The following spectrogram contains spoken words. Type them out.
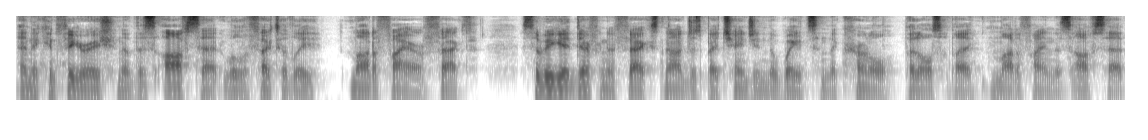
and the configuration of this offset will effectively modify our effect. So we get different effects not just by changing the weights in the kernel, but also by modifying this offset.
